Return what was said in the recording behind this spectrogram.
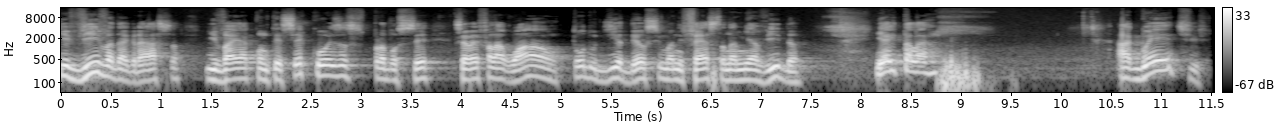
que viva da graça, e vai acontecer coisas para você. Você vai falar: Uau, todo dia Deus se manifesta na minha vida. E aí está lá. Aguente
